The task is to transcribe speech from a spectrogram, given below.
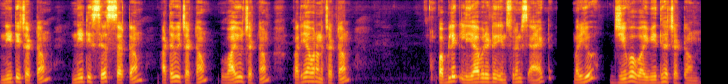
నీటి చట్టం నీటి సెస్ చట్టం అటవీ చట్టం వాయు చట్టం పర్యావరణ చట్టం పబ్లిక్ లియాబిలిటీ ఇన్సూరెన్స్ యాక్ట్ మరియు జీవ వైవిధ్య చట్టం.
